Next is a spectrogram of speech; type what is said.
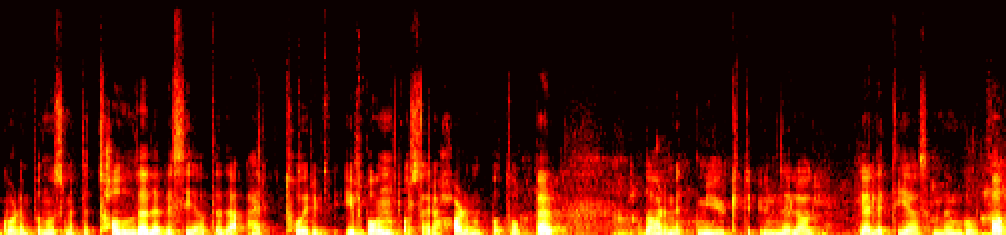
går den på noe som heter talle. Dvs. Si at det er torv i bånn, og så er det halm på toppen. Og da har de et mjukt underlag hele tida som de går på.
